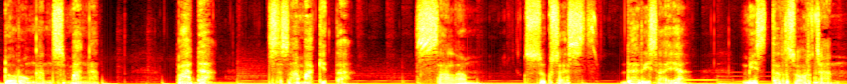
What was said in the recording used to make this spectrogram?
dorongan semangat pada sesama kita. Salam sukses dari saya, Mr. Sorchan.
